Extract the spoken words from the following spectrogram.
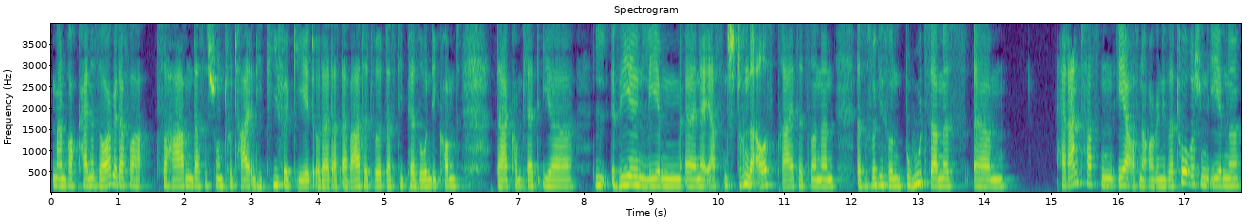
man braucht keine Sorge davor zu haben, dass es schon total in die Tiefe geht oder dass erwartet wird, dass die Person, die kommt, da komplett ihr Seelenleben äh, in der ersten Stunde ausbreitet, sondern das ist wirklich so ein behutsames ähm, Herantasten eher auf einer organisatorischen Ebene,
